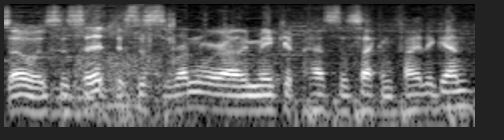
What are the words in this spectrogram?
So, is this it? Is this the run where I make it past the second fight again?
